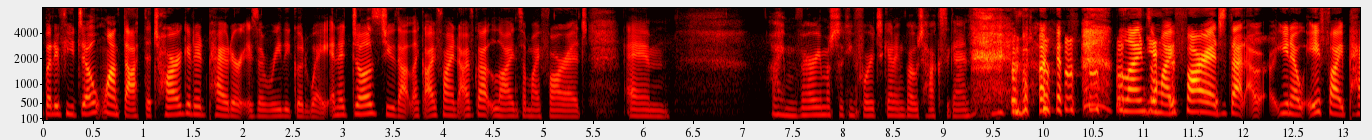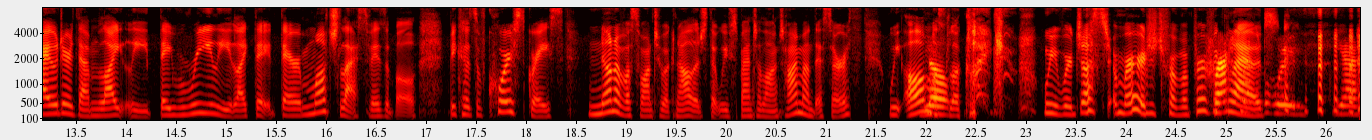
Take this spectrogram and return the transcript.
but if you don't want that, the targeted powder is a really good way, and it does do that. Like I find I've got lines on my forehead. Um, I'm very much looking forward to getting Botox again. but I have lines on my forehead that uh, you know if I powder them lightly, they really like they they're much less visible because of course, Grace, none of us want to acknowledge that we've spent a long time on this earth. We all No. must look like we were just emerged from a perfect fresh cloud. out of the womb. Yes,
